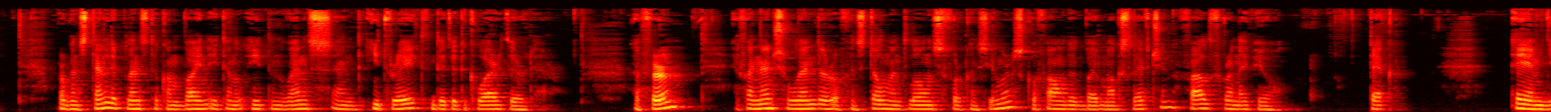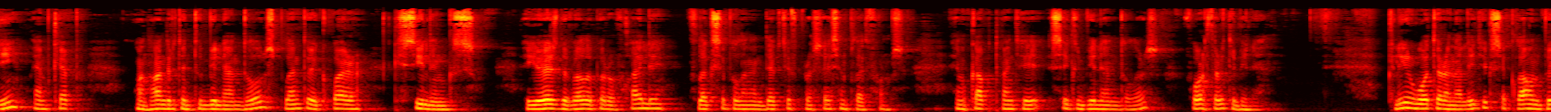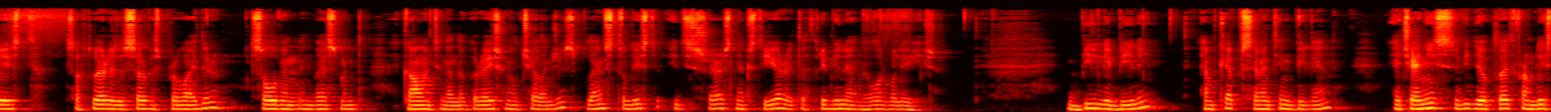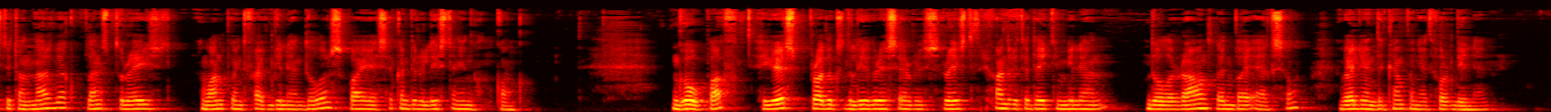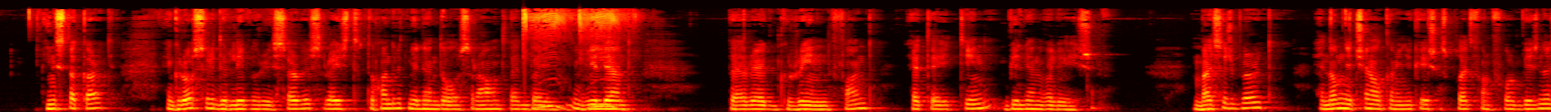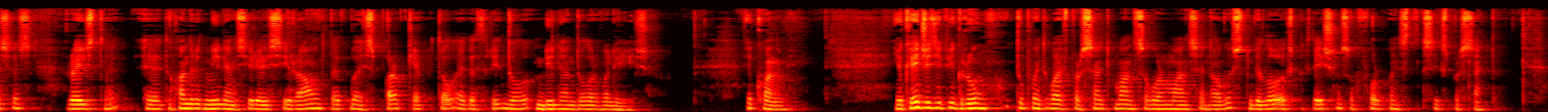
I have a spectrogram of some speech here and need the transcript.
Morgan Stanley plans to combine Eaton, Vance and E-Trade that it acquired earlier. Affirm, a financial lender of installment loans for consumers, co-founded by Max Levchin, filed for an IPO. Tech. AMD, MCAP $102 billion, plan to acquire Xilinx, a US developer of highly flexible and adaptive processing platforms, MCAP $26 billion for $30 billion. Clearwater Analytics, a cloud-based software as a service provider solving investment, accounting, and operational challenges, plans to list its shares next year at a $3 billion valuation. Bilibili, MCAP 17 billion, a Chinese video platform listed on Nasdaq, plans to raise $1.5 billion via a secondary listing in Hong Kong. GoPuff, a US products delivery service, raised $380 million round led by Accel, valuing the company at $4 billion. Instacart, a grocery delivery service, raised $200 million round led by Valiant Peregrine Fund at 18 billion valuation. MessageBird, an omni-channel communications platform for businesses, raised uh, a 200 million Series C round led by Spark Capital at a $3 billion valuation. Economy. UK GDP grew 2.5% month over month in August, below expectations of 4.6%.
